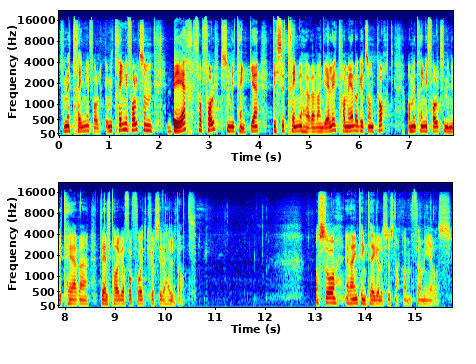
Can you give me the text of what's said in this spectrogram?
For vi trenger folk. Og vi trenger folk som ber for folk som de tenker disse trenger å høre evangeliet. Ta med dere et sånt kort. Og vi trenger folk som inviterer deltakere for å få et kurs i det hele tatt. Og så er det én ting til jeg har lyst til å snakke om før vi gir oss.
